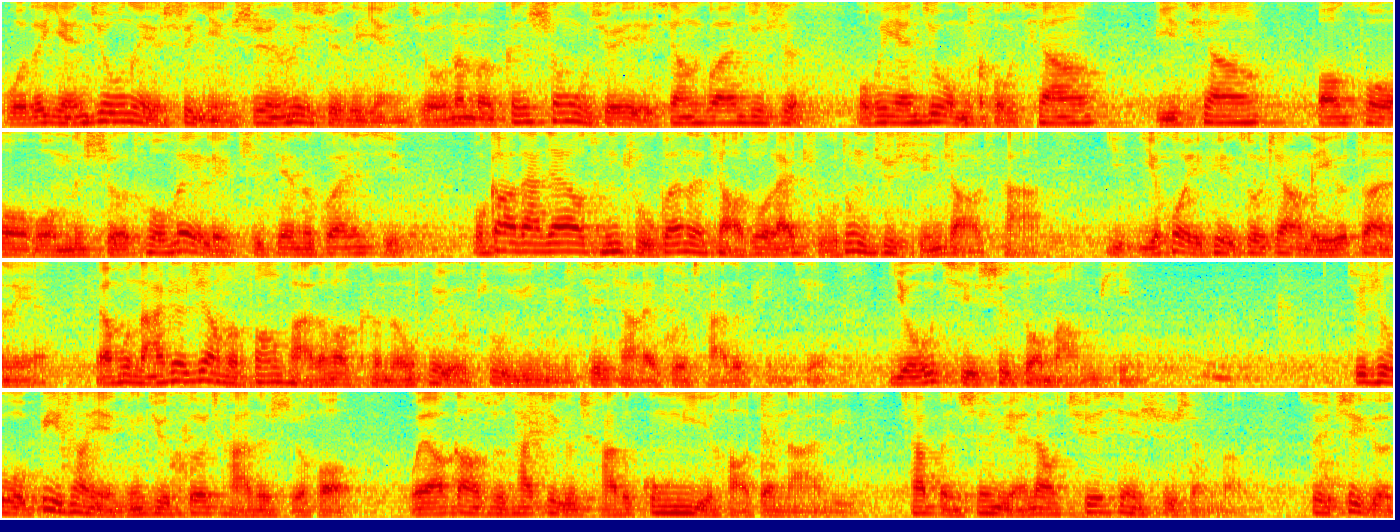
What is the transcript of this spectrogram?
我的研究呢也是饮食人类学的研究，那么跟生物学也相关，就是我会研究我们口腔、鼻腔，包括我们的舌头、味蕾之间的关系。我告诉大家，要从主观的角度来主动去寻找茶，以以后也可以做这样的一个锻炼。然后拿着这样的方法的话，可能会有助于你们接下来做茶的品鉴，尤其是做盲品。就是我闭上眼睛去喝茶的时候，我要告诉他这个茶的工艺好在哪里，茶本身原料缺陷是什么。所以这个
